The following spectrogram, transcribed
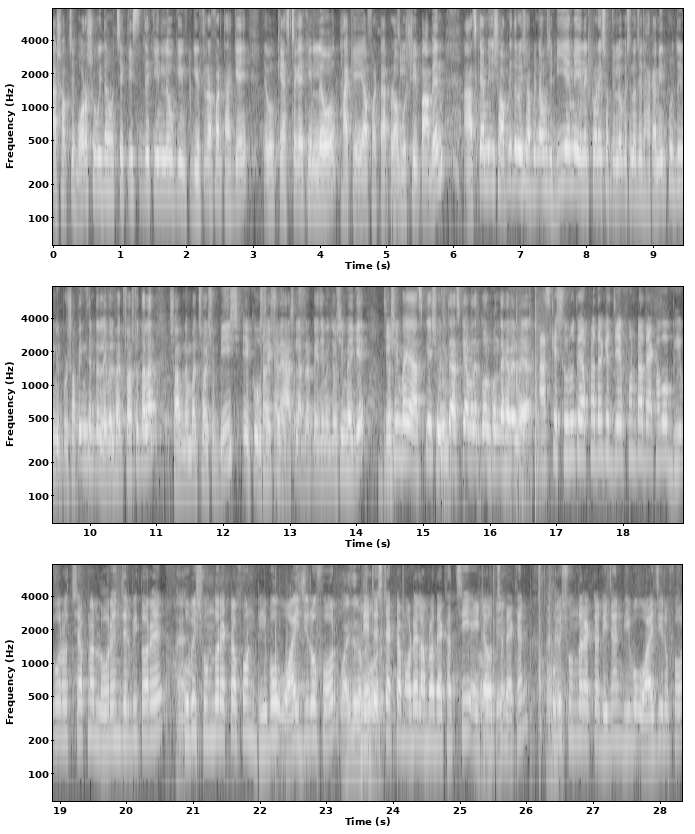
আর সবচেয়ে বড় সুবিধা হচ্ছে কিস্তিতে কিনলেও গিফট গিফটের অফার থাকে এবং ক্যাশ টাকা কিনলেও থাকে। এই অফারটা আপনারা অবশ্যই পাবেন। আজকে আমি যে শপটিতে রয়েছি শপটির নাম হচ্ছে বিএমএ ইলেকট্রনিক্স শপটির লোকেশন হচ্ছে ঢাকা মিরপুর দুই Mirpur shopping centre level five ষষ্ঠতলা শপ নাম্বার ছয়শো বিশ একুশ। এখানে আসলে আপনারা পেয়ে যাবেন জসিম ভাইকে। জসিম ভাই আজকে শুরুতে আজকে আমাদের কোন ফোন দেখাবেন ভাইয়া? আজকে শুরুতে আপনাদেরকে যে ফোনটা দেখাবো ভিভোর হচ্ছে আপনার লো রেঞ্জের ভিতরে। হ্যাঁ। খুবই সুন্দর একটা phone Vivo Y zero four latest একটা মডেল আমরা দেখাচ্ছি. হ্যাঁ, হচ্ছে দেখেন। খুবই সুন্দর একটা design Vivo Y zero four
